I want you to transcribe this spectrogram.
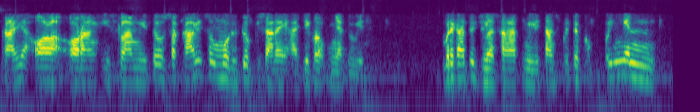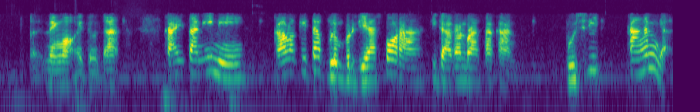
kayak orang Islam itu sekali seumur hidup bisa naik haji kalau punya duit. Mereka itu juga sangat militan seperti itu, kepingin nengok itu. Nah, kaitan ini kalau kita belum berdiaspora tidak akan merasakan. Bu Sri kangen nggak?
